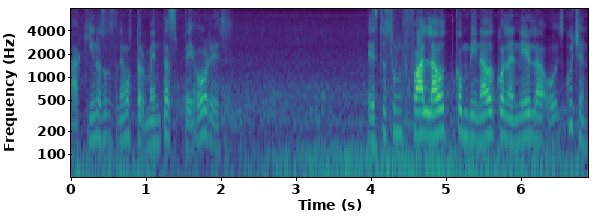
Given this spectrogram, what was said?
aquí nosotros tenemos tormentas peores. Esto es un Fallout combinado con la niebla. Oh, escuchen.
